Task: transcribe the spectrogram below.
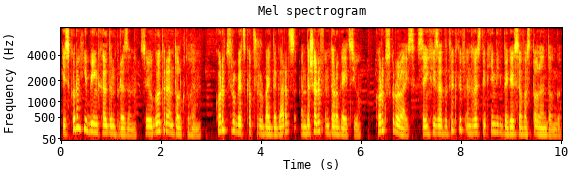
He's currently being held in prison, so you go there and talk to him. Corkscrew gets captured by the guards, and the sheriff interrogates you. Corkscrew lies, saying he's a detective investigating the case of a stolen dong.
